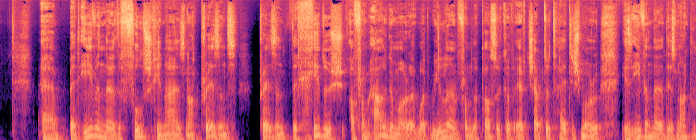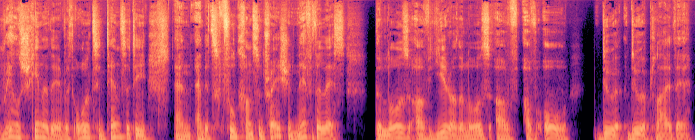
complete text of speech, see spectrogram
Uh, but even though the full Shekhinah is not present, present, the chidush from Al Gemara, what we learn from the pasuk of F Shabtotai tishmoru, is even though there's not real Shekhinah there with all its intensity and and its full concentration, nevertheless the laws of Yira, the laws of, of awe, do, do apply there.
